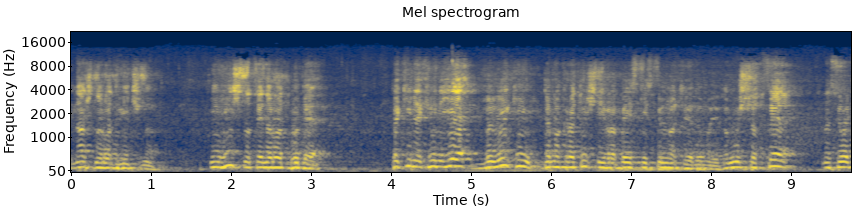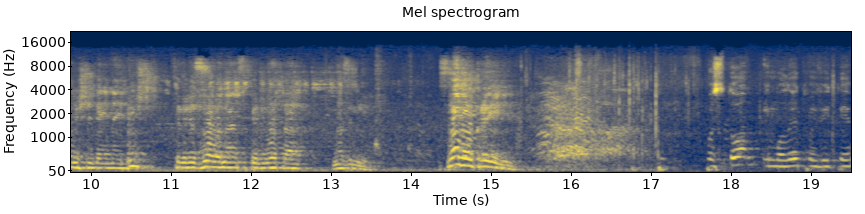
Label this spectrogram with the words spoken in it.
і наш народ вічно. І вічно цей народ буде таким, як він є, в великій демократичній європейській спільноті, я думаю, тому що це на сьогоднішній день найбільш цивілізована спільнота на землі. Слава Україні! постом і молитвою війти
